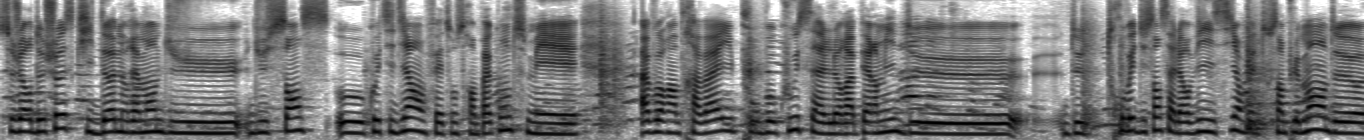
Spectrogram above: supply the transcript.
ce genre de choses qui donnent vraiment du, du sens au quotidien, en fait. On se rend pas compte, mais avoir un travail, pour beaucoup, ça leur a permis de de trouver du sens à leur vie ici, en fait, tout simplement, de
